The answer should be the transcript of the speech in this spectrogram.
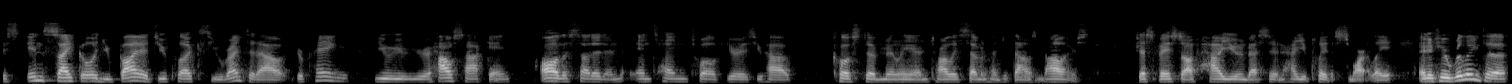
just in cycle. You buy a duplex. You rent it out. You're paying you you're house hacking, all of a sudden in, in 10, 12 years you have close to a million, probably seven hundred thousand dollars, just based off how you invested and how you played it smartly. And if you're willing to,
